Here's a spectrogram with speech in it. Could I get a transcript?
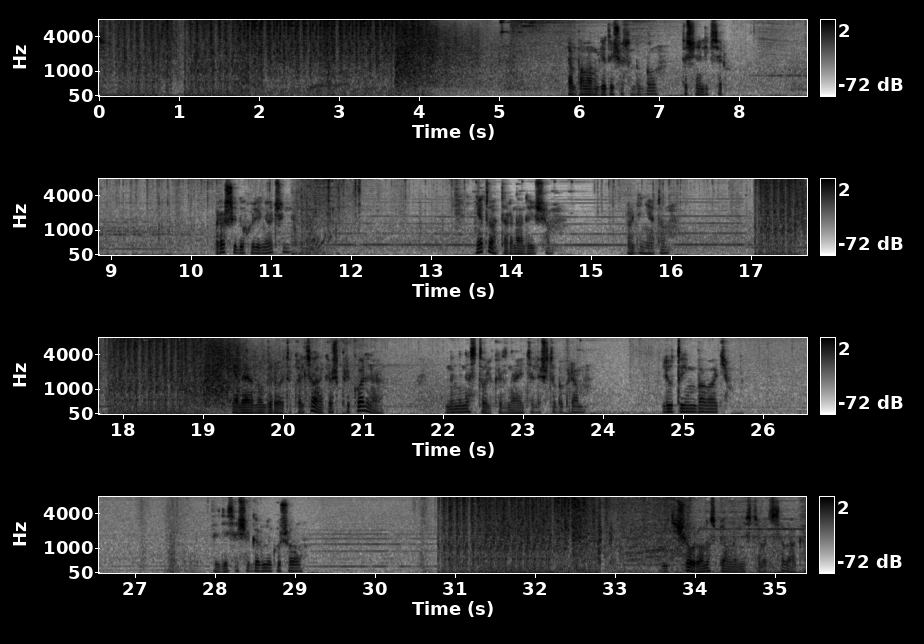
Там, по-моему, где-то еще сундук был. Точнее, эликсир. Хороший дух или не очень? Нету торнадо еще? Вроде нету. Я, наверное, уберу это кольцо. Оно, конечно, прикольно. Но не настолько, знаете ли, чтобы прям люто имбовать. Здесь еще говнюк ушел. Ведь еще урон успел нанести. Вот собака.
